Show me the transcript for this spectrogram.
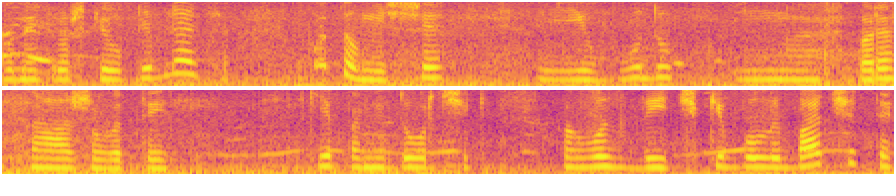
вони трошки укріпляться, потім іще їх буду пересаджувати. Такі помідорчики, гвоздички були, бачите,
